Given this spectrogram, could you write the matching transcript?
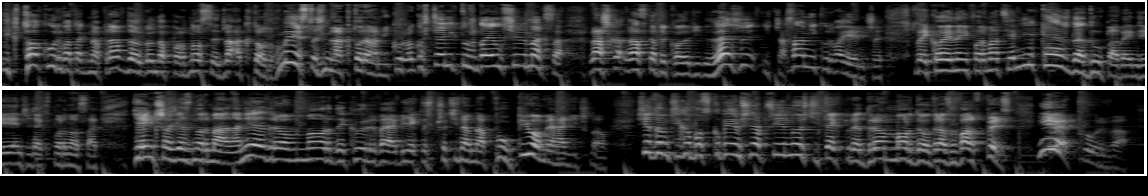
I kto kurwa tak naprawdę ogląda pornosy dla aktorów? My jesteśmy aktorami, kurwa, gościami, którzy dają siebie maksa. Laska, laska tylko leży i czasami kurwa jęczy. Tutaj kolejna informacja, nie każda dupa będzie jęczyć jak w pornosach. Większość jest normalna, nie drą mordy, kurwa, jakby ktoś przecinał na pół piłą mechaniczną. Siedzą cicho, bo skupiają się na przyjemności, te, które drą mordy od razu wal w pysk. Nie, kurwa!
